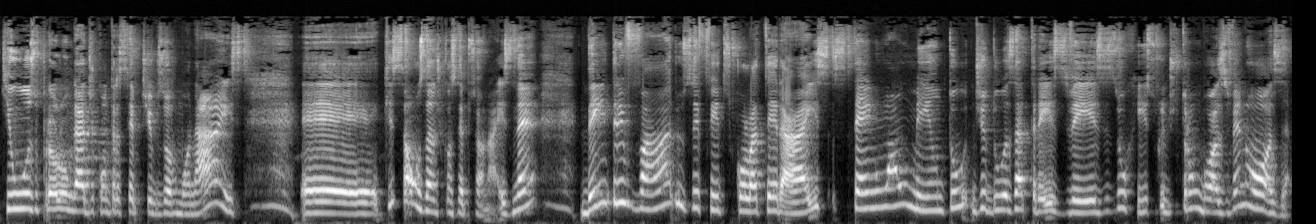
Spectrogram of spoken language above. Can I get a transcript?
que o uso prolongado de contraceptivos hormonais, é, que são os anticoncepcionais, né? Dentre vários efeitos colaterais, tem um aumento de duas a três vezes o risco de trombose venosa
